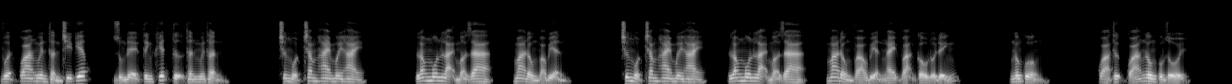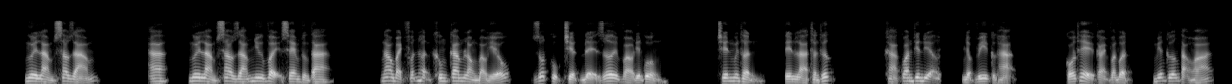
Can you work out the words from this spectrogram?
vượt qua nguyên thần chi tiết dùng để tinh khiết tự thân nguyên thần chương một trăm hai mươi hai, long môn lại mở ra, ma đồng vào biển. Chương một trăm hai mươi hai, long môn lại mở ra, ma đồng vào biển ngày vạn cầu đổi đính ngông cuồng. Quả thực quá ngông cuồng rồi. Ngươi làm sao dám? A, ngươi làm sao dám như vậy xem thường ta? Ngao bạch phẫn hận không cam lòng bảo hiếu, rốt cục triệt để rơi vào điên cuồng. Trên nguyên thần, tên là thần thức. Khả quan thiên địa, nhập vi cực hạn. Có thể cải văn vật, miễn cưỡng tạo hóa.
